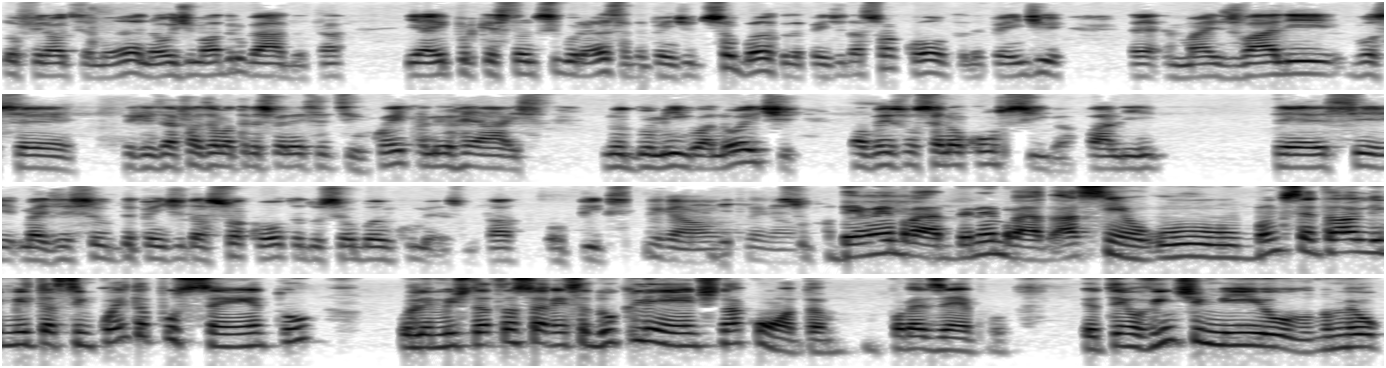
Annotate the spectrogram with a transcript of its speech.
no final de semana ou de madrugada, tá? E aí, por questão de segurança, depende do seu banco, depende da sua conta, depende. É, mas vale você, se quiser fazer uma transferência de 50 mil reais no domingo à noite, talvez você não consiga. Vale ter esse. Mas isso depende da sua conta, do seu banco mesmo, tá? O Pix. Legal, legal. Bem lembrado, bem lembrado. Assim, o Banco Central limita 50% o limite da transferência do cliente na conta. Por exemplo, eu tenho 20 mil no meu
